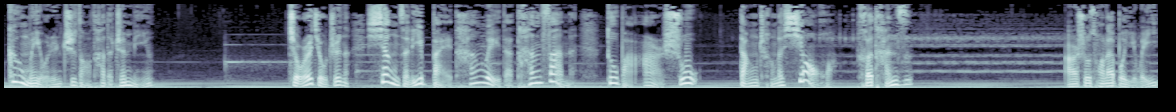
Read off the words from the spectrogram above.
更没有人知道他的真名。久而久之呢，巷子里摆摊位的摊贩们都把二叔当成了笑话和谈资。二叔从来不以为意，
